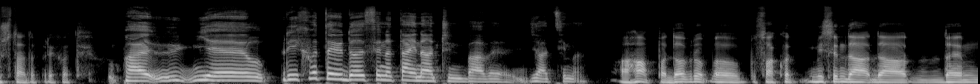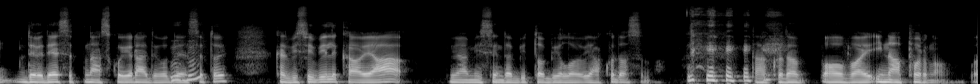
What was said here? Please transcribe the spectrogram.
Šta da prihvate? Pa je prihvataju da se na taj način bave đacima? Aha, pa dobro, e, svako, mislim da, da, da je 90 nas koji rade u 10. Mm -hmm. Kad bi svi bili kao ja, ja mislim da bi to bilo jako dosadno. Tako da, ovaj, i naporno e,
